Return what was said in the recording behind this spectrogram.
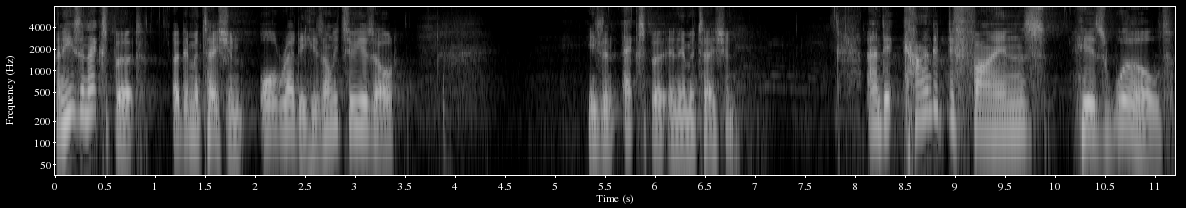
And he's an expert at imitation already. He's only two years old. He's an expert in imitation. And it kind of defines his world.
